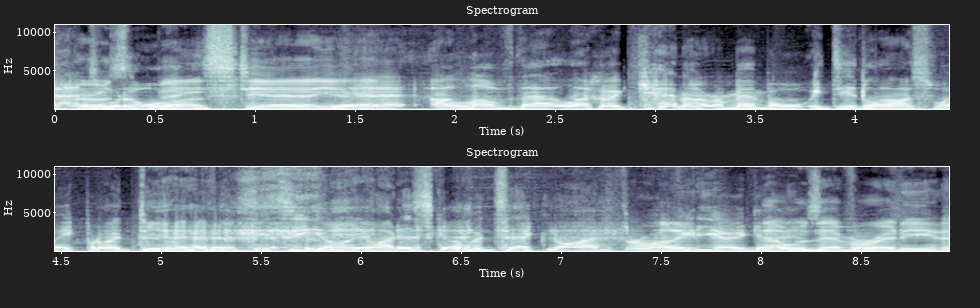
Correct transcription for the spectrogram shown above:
That's, that's it was what a it beast. was. Yeah, yeah. Yeah, I love that. Like, I cannot remember what we did last week, but I do Yeah. remember Fitzy going, Yeah. I discovered Tech N9ne through a I think video game. that was Everready, and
